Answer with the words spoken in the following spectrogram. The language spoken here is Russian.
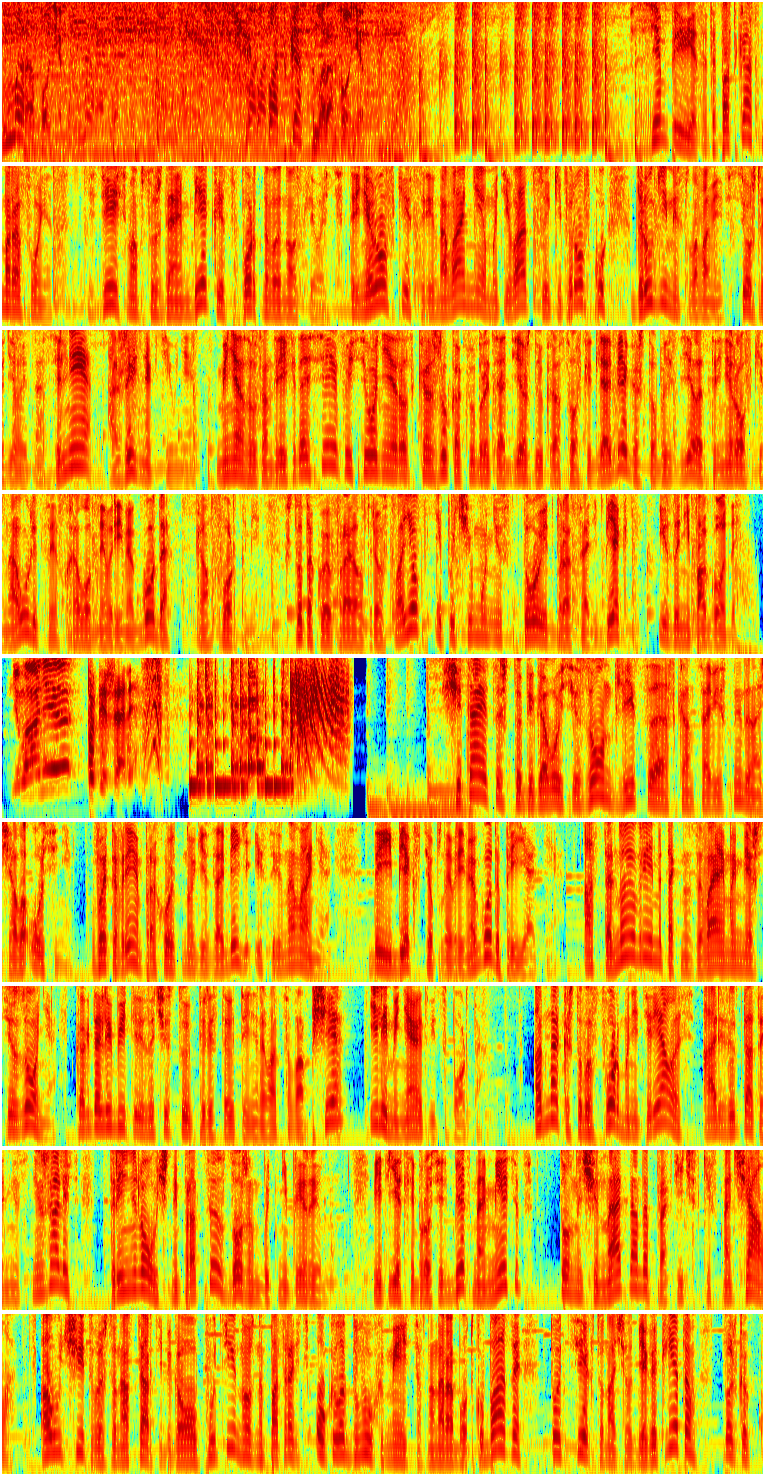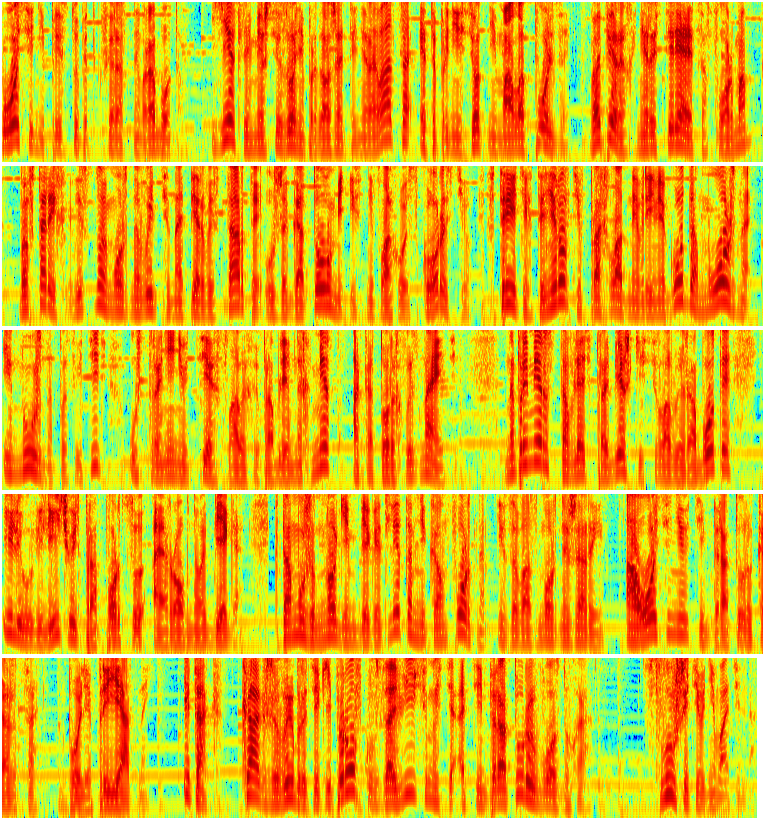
Марафонец. Подкаст Марафонец. Всем привет, это подкаст «Марафонец». Здесь мы обсуждаем бег и спорт на выносливость, тренировки, соревнования, мотивацию, экипировку, другими словами, все, что делает нас сильнее, а жизнь активнее. Меня зовут Андрей Федосеев, и сегодня я расскажу, как выбрать одежду и кроссовки для бега, чтобы сделать тренировки на улице в холодное время года комфортными. Что такое правило трех слоев и почему не стоит бросать бег из-за непогоды. Внимание! Побежали! Считается, что беговой сезон длится с конца весны до начала осени. В это время проходят многие забеги и соревнования, да и бег в теплое время года приятнее. Остальное время так называемое межсезонье, когда любители зачастую перестают тренироваться вообще или меняют вид спорта. Однако, чтобы форма не терялась, а результаты не снижались, тренировочный процесс должен быть непрерывным. Ведь если бросить бег на месяц, то начинать надо практически сначала. А учитывая, что на старте бегового пути нужно потратить около двух месяцев на наработку базы, то те, кто начал бегать летом, только к осени приступят к скоростным работам. Если в межсезонье продолжать тренироваться, это принесет немало пользы. Во-первых, не растеряется форма, во-вторых, весной можно выйти на первые старты уже готовыми и с неплохой скоростью. В-третьих, тренировки в прохладное время года можно и нужно посвятить устранению тех слабых и проблемных мест, о которых вы знаете. Например, вставлять в пробежки силовые работы или увеличивать пропорцию аэробного бега. К тому же многим бегать летом некомфортно из-за возможной жары, а осенью температура кажется более приятной. Итак, как же выбрать экипировку в зависимости от температуры воздуха? Слушайте внимательно.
